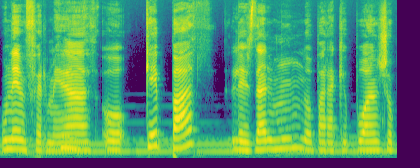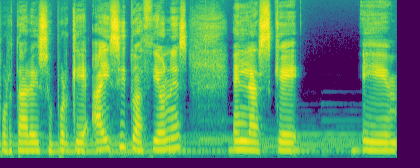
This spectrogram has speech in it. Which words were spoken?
una enfermedad o qué paz les da el mundo para que puedan soportar eso? Porque hay situaciones en las que eh,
